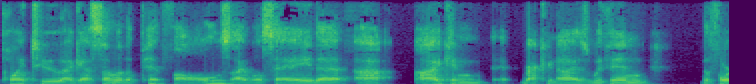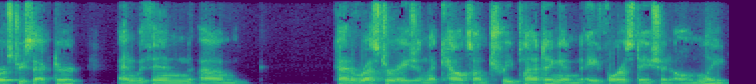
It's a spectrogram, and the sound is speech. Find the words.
point to, I guess, some of the pitfalls. I will say that uh, I can recognize within the forestry sector and within um, kind of restoration that counts on tree planting and afforestation only.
